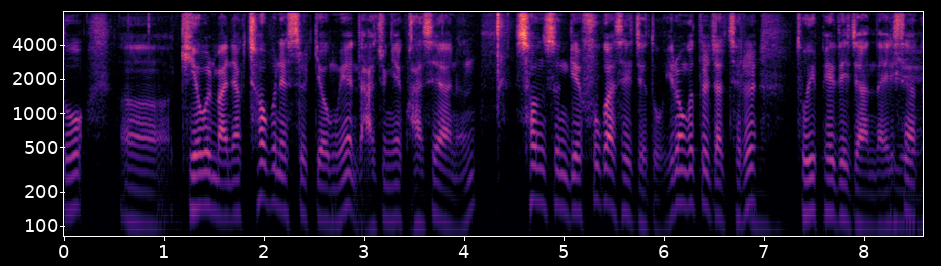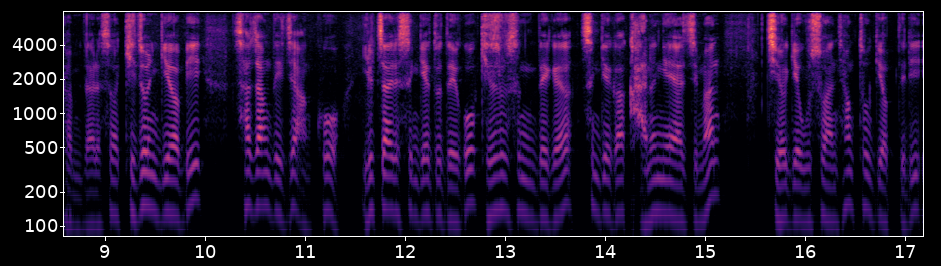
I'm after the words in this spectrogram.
또 어, 기업을 만약 처분했을 경우에 나중에 과세하는 선승계 후과세 제도 이런 것들 자체를 도입해야 되지 않나 이렇게 예. 생각합니다. 그래서 기존 기업이 사장되지 않고 일자리 승계도 되고 기술 승계가 승계가 가능해야지만 지역의 우수한 향토 기업들이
